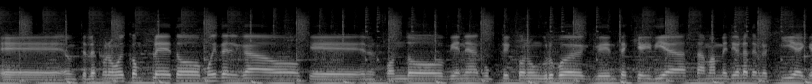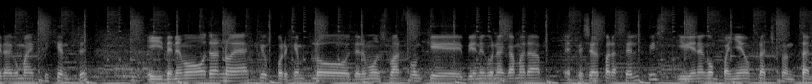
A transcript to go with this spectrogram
eh, un teléfono muy completo, muy delgado, que en el fondo viene a cumplir con un grupo de clientes que hoy día está más metido en la tecnología y que era algo más exigente. Y tenemos otras novedades que, por ejemplo, tenemos un smartphone que viene con una cámara especial para selfies y viene acompañado de un flash frontal.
